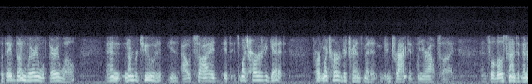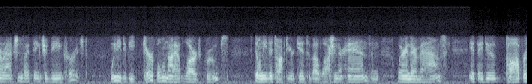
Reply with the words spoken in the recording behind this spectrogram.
but they've done very very well. And number two is outside. It's it's much harder to get it. It's hard, much harder to transmit it and contract it when you're outside. And so those kinds of interactions, I think, should be encouraged. We need to be careful and not have large groups. Still need to talk to your kids about washing their hands and wearing their mask. If they do cough or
